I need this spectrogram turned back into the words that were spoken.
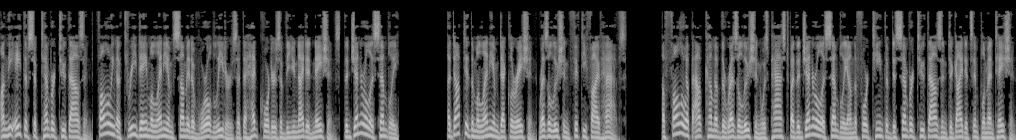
On 8 September 2000, following a three-day Millennium Summit of World Leaders at the headquarters of the United Nations, the General Assembly adopted the Millennium Declaration Resolution 55 halves. A follow-up outcome of the resolution was passed by the General Assembly on 14 December 2000 to guide its implementation.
